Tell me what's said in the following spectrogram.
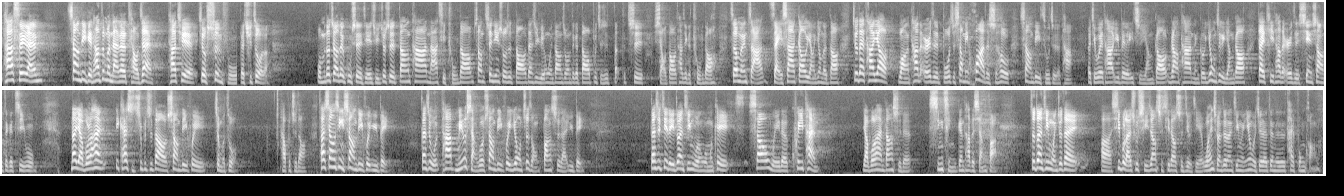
他虽然上帝给他这么难的挑战，他却就顺服的去做了。我们都知道这个故事的结局，就是当他拿起屠刀，上圣经说是刀，但是原文当中这个刀不只是刀，是小刀，它是一个屠刀，专门宰宰杀羔羊用的刀。就在他要往他的儿子脖子上面划的时候，上帝阻止了他，而且为他预备了一只羊羔，让他能够用这个羊羔代替他的儿子献上这个祭物。那亚伯拉罕一开始知不知道上帝会这么做？他不知道，他相信上帝会预备。但是我他没有想过上帝会用这种方式来预备。但是借着一段经文，我们可以稍微的窥探亚伯拉罕当时的心情跟他的想法。这段经文就在啊希伯来书十一章十七到十九节。我很喜欢这段经文，因为我觉得真的是太疯狂了。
